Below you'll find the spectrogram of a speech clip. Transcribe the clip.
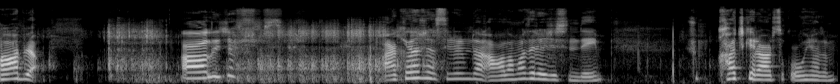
Abi ağlayacağım. Arkadaşlar sinirimden ağlama derecesindeyim. Şu kaç kere artık oynadım.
